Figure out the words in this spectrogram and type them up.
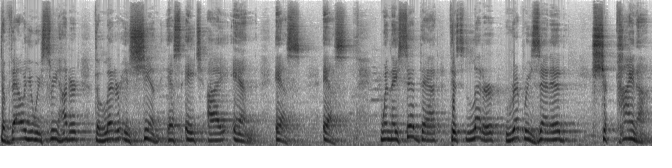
The value is 300. The letter is Shin, S H I N, S, S. When they said that, this letter represented Shekinah,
